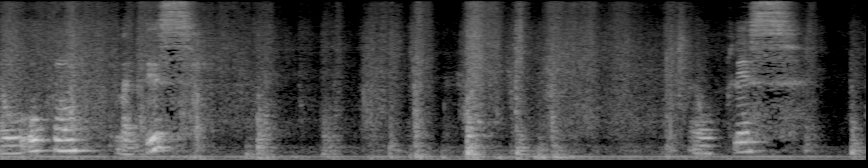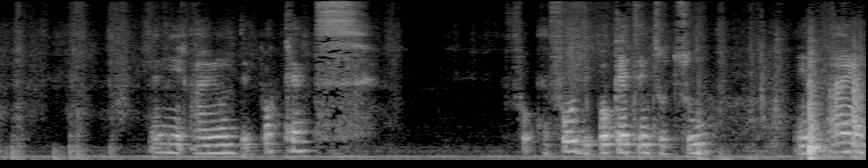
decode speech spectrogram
I will open like this. I will place let the pocket. Fold the pocket into two and iron.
